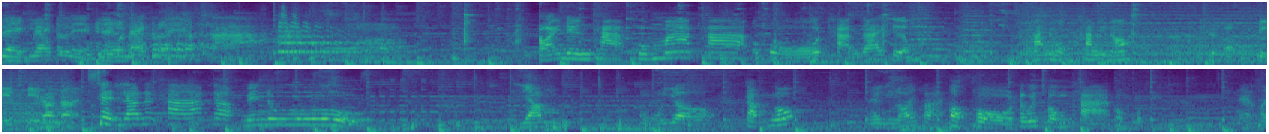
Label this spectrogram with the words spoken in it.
เหล็กแรกก็เหล็กเหล็กวันแรกก็เหล็กจ้าอ๋อร้อยหนึ่งค่ะ คุ้มมากค่ะ โอ้โห ทานได้เกือบทานหกท่านเลยเนาะ ถือว่าสี่สี่ท่านได้เสร็จแล้วนะคะกับเมนูยำหมูยอกับงบ หนึ่งร้อยบาทโอ้โหท่านผู้ชมคะโอ้โหแต่เขา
